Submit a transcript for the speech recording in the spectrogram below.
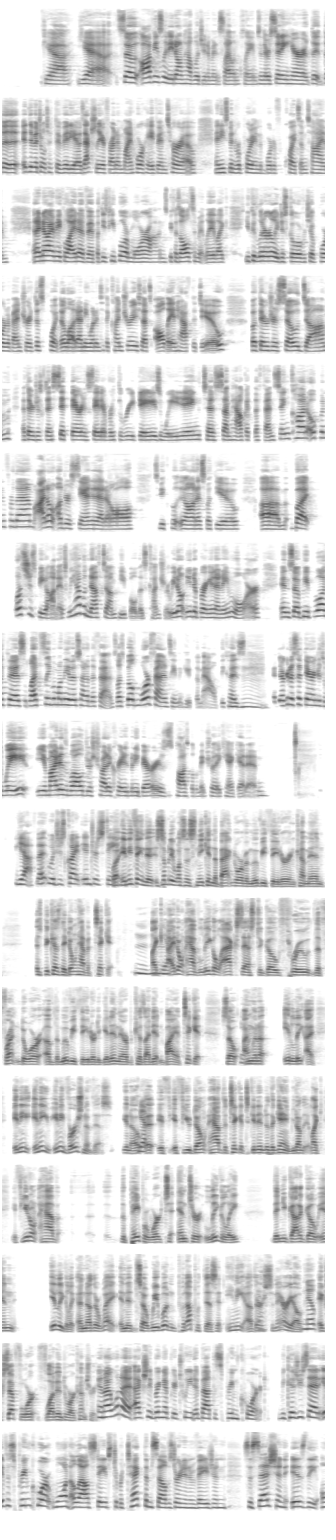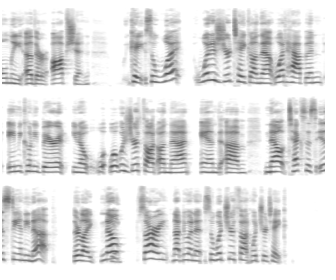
Yeah, yeah. So obviously they don't have legitimate asylum claims, and they're sitting here. The the individual took the video. is actually a friend of mine, Jorge Ventura, and he's been reporting on the border for quite some time. And I know I make light of it, but these people are morons because ultimately, like, you could literally just go over to a port of entry. At this point, they'll let anyone into the country, so that's all they'd have to do. But they're just so dumb that they're just going to sit there and stay there for three days waiting to somehow get the fencing cut open for them. I don't understand it at all, to be completely honest with you. Um, but let's just be honest. We have enough dumb people in this country. We don't need to bring in any more. And so people like this, let's leave them on the other side of the fence. Let's build more fencing to keep them out because mm-hmm. if they're going to sit there and just wait, you might as well just try to create as many barriers as possible to make sure they can't get in. Yeah, that, which is quite interesting. Well, anything that somebody wants to sneak in the back door of a movie theater and come in is because they don't have a ticket. Mm-hmm, like yeah. I don't have legal access to go through the front door of the movie theater to get in there because I didn't buy a ticket. So yeah. I'm going to illegal any any any version of this you know yep. if if you don't have the ticket to get into the game you don't like if you don't have uh, the paperwork to enter legally then you got to go in illegally another way and it, so we wouldn't put up with this in any other yeah. scenario nope. except for flood into our country and i want to actually bring up your tweet about the supreme court because you said if the supreme court won't allow states to protect themselves during an invasion secession is the only other option okay so what what is your take on that? What happened? Amy Coney Barrett, you know, wh- what was your thought on that? And um, now Texas is standing up. They're like, nope, yeah. sorry, not doing it. So what's your thought? What's your take?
